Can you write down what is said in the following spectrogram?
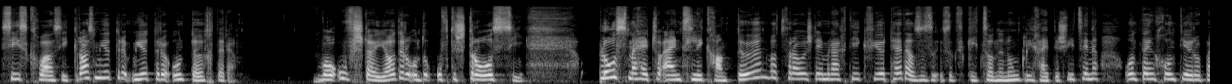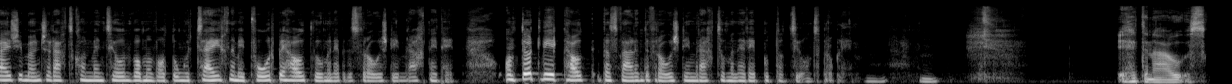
sind es quasi Großmütter, Mütter und Töchter, die aufstehen, oder? Und auf der Straße sind. Plus, man hat schon einzelne Kantone, die das Frauenstimmrecht eingeführt hat. Also, es gibt so eine Ungleichheit in der Schweiz. Und dann kommt die Europäische Menschenrechtskonvention, die man unterzeichnen mit Vorbehalt, weil man eben das Frauenstimmrecht nicht hat. Und dort wird halt das fehlende Frauenstimmrecht zu einem Reputationsproblem. Mhm. Hat dann auch das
